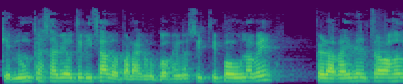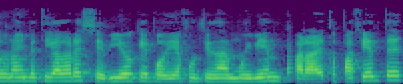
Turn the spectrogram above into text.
que nunca se había utilizado para glucogenosis tipo 1B, pero a raíz del trabajo de unos investigadores se vio que podía funcionar muy bien para estos pacientes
